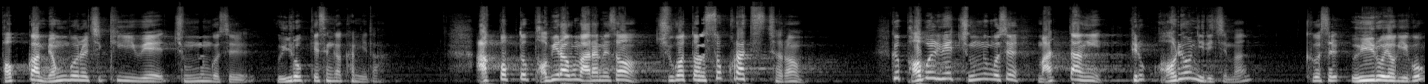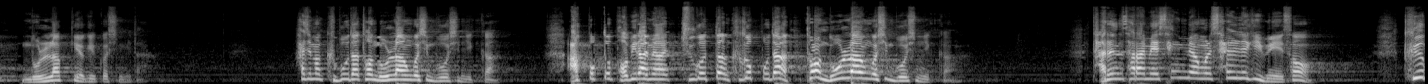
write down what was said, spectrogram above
법과 명분을 지키기 위해 죽는 것을 의롭게 생각합니다. 악법도 법이라고 말하면서 죽었던 소크라테스처럼 그 법을 위해 죽는 것을 마땅히 비록 어려운 일이지만 그것을 의로 여기고 놀랍게 여길 것입니다. 하지만 그보다 더 놀라운 것이 무엇입니까? 악법도 법이라면 죽었던 그것보다 더 놀라운 것이 무엇입니까? 다른 사람의 생명을 살리기 위해서 그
